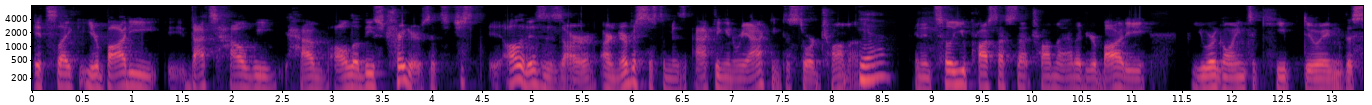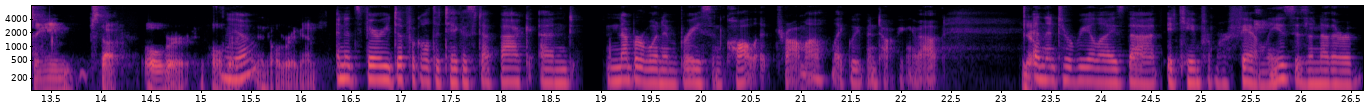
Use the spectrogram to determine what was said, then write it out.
It's like your body, that's how we have all of these triggers. It's just, all it is is our, our nervous system is acting and reacting to stored trauma. Yeah. And until you process that trauma out of your body, you are going to keep doing the same stuff over and over yeah. and over again. And it's very difficult to take a step back and number one, embrace and call it trauma, like we've been talking about yeah. And then to realize that it came from our families is another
